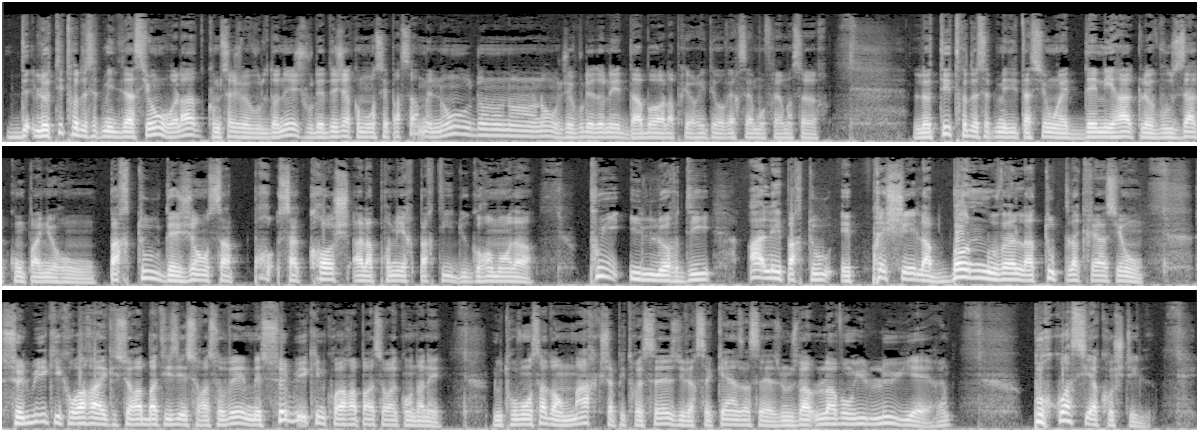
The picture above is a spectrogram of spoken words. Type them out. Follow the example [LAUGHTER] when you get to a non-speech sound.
Le titre de cette méditation, voilà, comme ça je vais vous le donner. Je voulais déjà commencer par ça, mais non, non, non, non, non. Je voulais donner d'abord la priorité au verset, mon frère, ma soeur. Le titre de cette méditation est Des miracles vous accompagneront. Partout, des gens s'accrochent à la première partie du grand mandat. Puis il leur dit Allez partout et prêchez la bonne nouvelle à toute la création. Celui qui croira et qui sera baptisé sera sauvé, mais celui qui ne croira pas sera condamné. Nous trouvons ça dans Marc chapitre 16 du verset 15 à 16. Nous l'avons lu hier. Hein. Pourquoi s'y accrochent-ils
